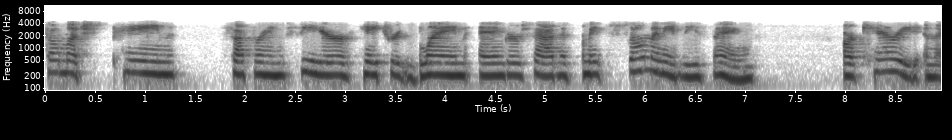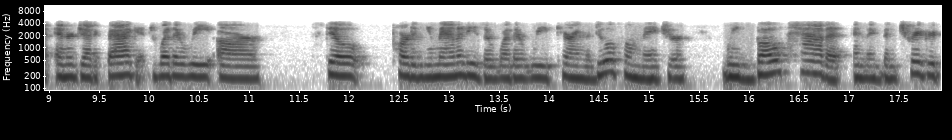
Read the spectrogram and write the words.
so much pain suffering, fear, hatred, blame, anger, sadness. I mean, so many of these things are carried in that energetic baggage, whether we are still part of humanities or whether we're carrying the dual film nature. We both have it, and they've been triggered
